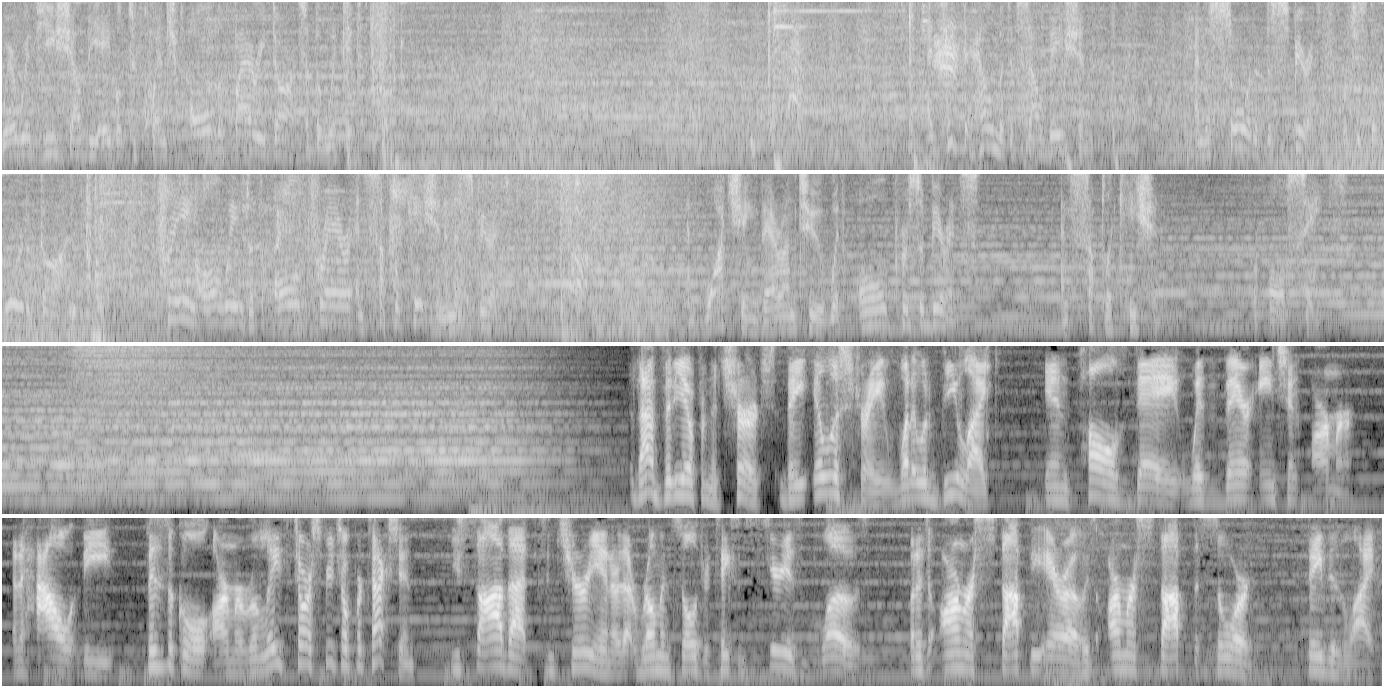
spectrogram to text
wherewith ye shall be able to quench all the fiery darts of the wicked. And take the helmet of salvation, and the sword of the Spirit, which is the word of God, praying always with all prayer and supplication in the Spirit, and watching thereunto with all perseverance and supplication for all saints. that video from the church, they illustrate what it would be like in Paul's day with their ancient armor and how the physical armor relates to our spiritual protection. You saw that centurion or that Roman soldier take some serious blows, but his armor stopped the arrow, his armor stopped the sword, saved his life.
